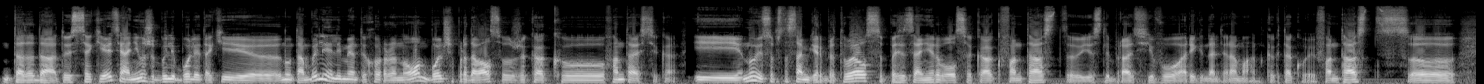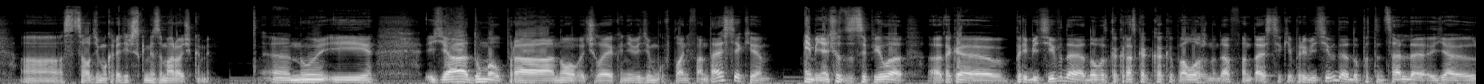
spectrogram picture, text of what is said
Да-да-да, то есть всякие эти, они уже были более такие, ну, там были элементы хоррора, но он больше продавался уже как э, фантастика. И, ну, и, собственно, сам Герберт Уэллс позиционировался как фантаст, если брать его оригинальный роман, как такой фантаст с э, социал-демократическими заморочками. Э, ну и я думал про нового человека-невидимку в плане фантастики, и меня что-то зацепила а, такая примитивная, но вот как раз как, как и положено, да, в фантастике примитивная, но потенциально я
